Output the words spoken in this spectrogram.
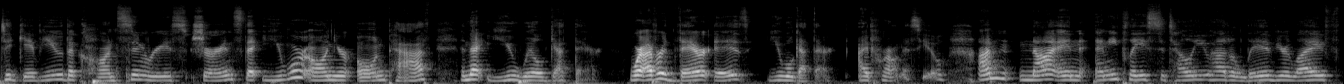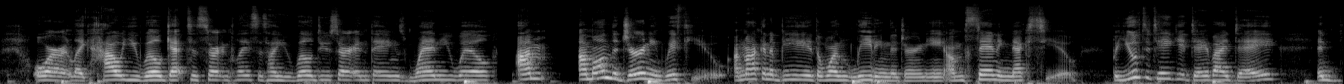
to give you the constant reassurance that you are on your own path and that you will get there. Wherever there is, you will get there. I promise you. I'm not in any place to tell you how to live your life or like how you will get to certain places, how you will do certain things, when you will. I'm I'm on the journey with you. I'm not going to be the one leading the journey. I'm standing next to you. But you have to take it day by day and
